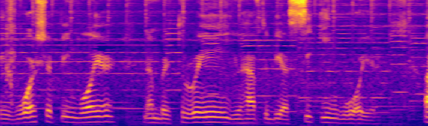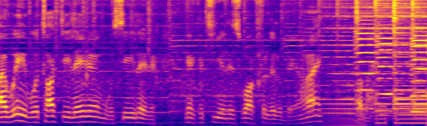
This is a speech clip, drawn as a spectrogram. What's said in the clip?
a worshiping warrior. Number three, you have to be a seeking warrior. All right, we will talk to you later and we'll see you later. We're going to continue this walk for a little bit. All right? Bye bye.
